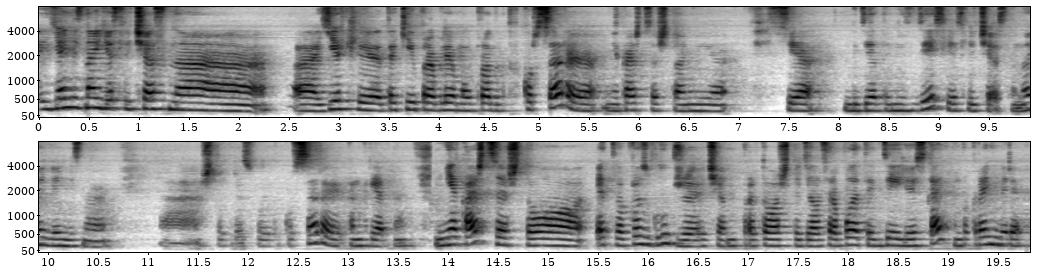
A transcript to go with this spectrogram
Я не знаю, если честно, а, есть ли такие проблемы у продуктов Курсеры. Мне кажется, что они все где-то не здесь, если честно, но я не знаю а, что происходит у Курсеры конкретно. Мне кажется, что этот вопрос глубже, чем про то, что делать работа и где ее искать. Но, по крайней мере,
